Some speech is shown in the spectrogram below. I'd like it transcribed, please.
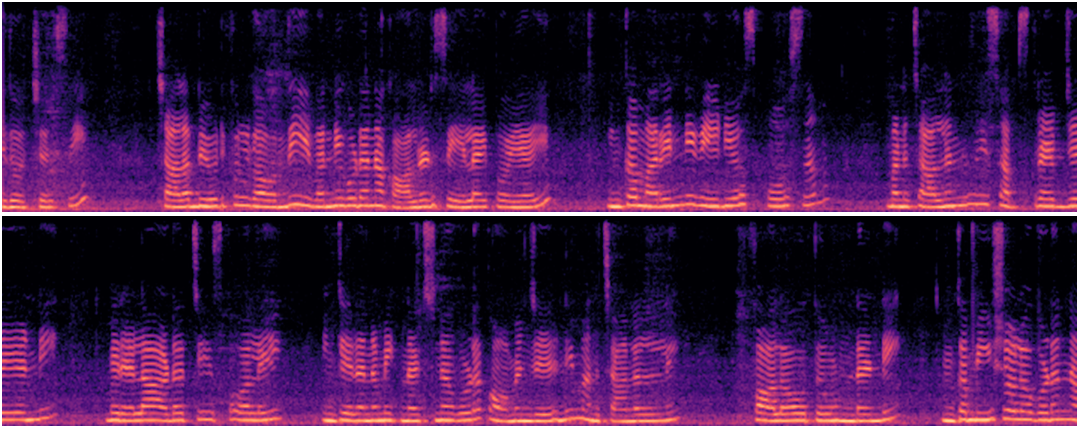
ఇది వచ్చేసి చాలా బ్యూటిఫుల్గా ఉంది. ఇవన్నీ కూడా నాకు ఆల్రెడీ సేల్ అయిపోయాయి. ఇంకా మరిన్ని వీడియోస్ కోసం మన ఛానల్ని సబ్స్క్రైబ్ చేయండి. మీరు ఎలా ఆర్డర్ చేసుకోవాలి ఇంకేదైనా మీకు నచ్చినా కూడా కామెంట్ చేయండి. మన ఛానల్ని ఫాలో అవుతూ ఉండండి. ఇంకా మీషోలో కూడా నా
